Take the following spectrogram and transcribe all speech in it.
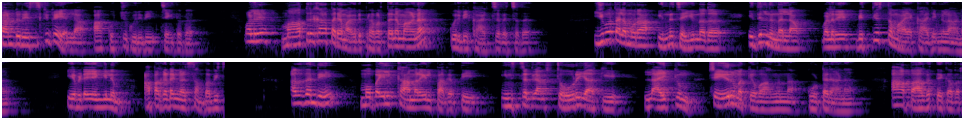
കണ്ടു രസിക്കുകയല്ല ആ കൊച്ചു കുരുവി ചെയ്തത്. വളരെ മാതൃകാപരമായ ഒരു പ്രവർത്തനമാണ് കുരുവി കാഴ്ചവെച്ചത്. യുവതലമുറ ഇന്ന് ചെയ്യുന്നത് ഇതിൽ നിന്നെല്ലാം വളരെ വ്യത്യസ്തമായ കാര്യങ്ങളാണ്. എവിടെയെങ്കിലും അപകടങ്ങൾ സംഭവിച്ചു അത് തന്റെ മൊബൈൽ ക്യാമറയിൽ പകർത്തി ഇൻസ്റ്റഗ്രാം സ്റ്റോറിയാക്കി ലൈക്കും ഷെയറുമൊക്കെ വാങ്ങുന്ന കൂട്ടരാണ്. ആ ഭാഗത്തേക്ക് അവർ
